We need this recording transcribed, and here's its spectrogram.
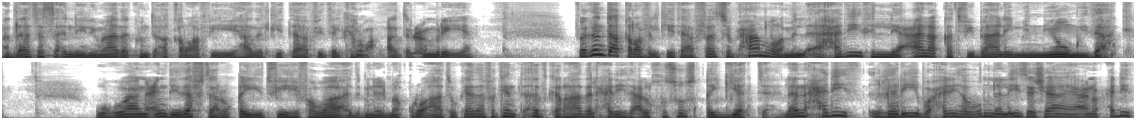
عاد لا تسألني لماذا كنت أقرأ في هذا الكتاب في تلك المرحله العمرية. فكنت أقرأ في الكتاب فسبحان الله من الأحاديث اللي علقت في بالي من يوم ذاك. وكان عندي دفتر أقيد فيه فوائد من المقروءات وكذا فكنت أذكر هذا الحديث على الخصوص قيدته لأن حديث غريب وحديث أظن ليس شائعا وحديث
